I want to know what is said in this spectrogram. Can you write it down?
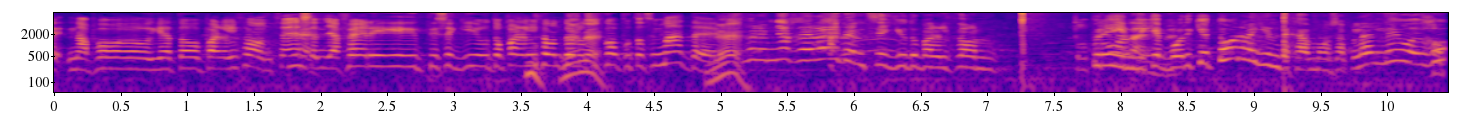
τε- να πω για το παρελθόν. Θε, ενδιαφέρει της Εγκύου το παρελθόν το Ναι, ναι. ερωτικό που το θυμάται; Ναι. Ωραία, μια χαρά ήταν της έγκυου το παρελθόν. Πριν και μπορεί και τώρα να γίνεται χαμός. Απλά λέω εγώ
